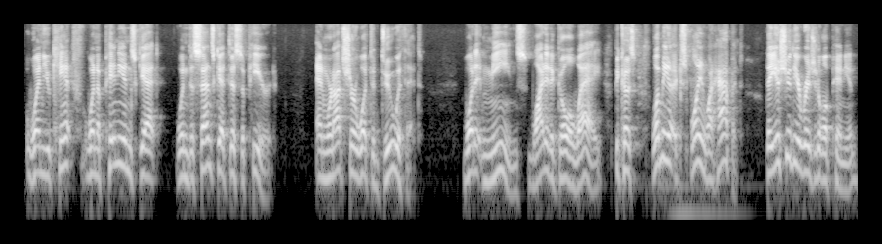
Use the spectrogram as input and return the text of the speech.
when you can't, when opinions get, when dissents get disappeared, and we're not sure what to do with it, what it means, why did it go away? Because let me explain what happened. They issue the original opinion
